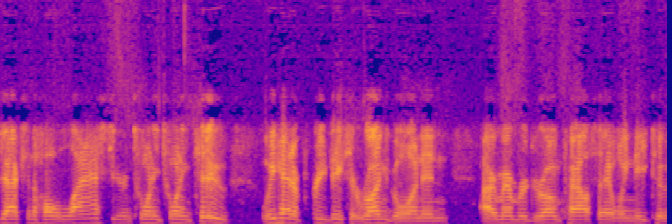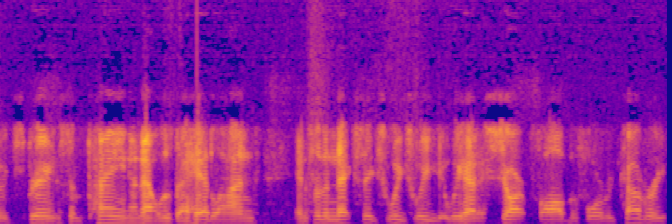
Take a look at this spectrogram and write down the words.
Jackson Hole last year in 2022 we had a pretty decent run going, and I remember Jerome Powell saying we need to experience some pain, and that was the headline. And for the next six weeks, we we had a sharp fall before recovery.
